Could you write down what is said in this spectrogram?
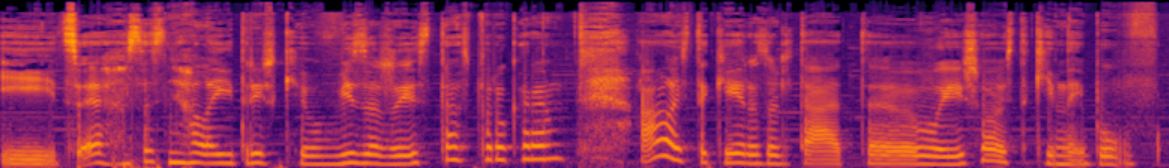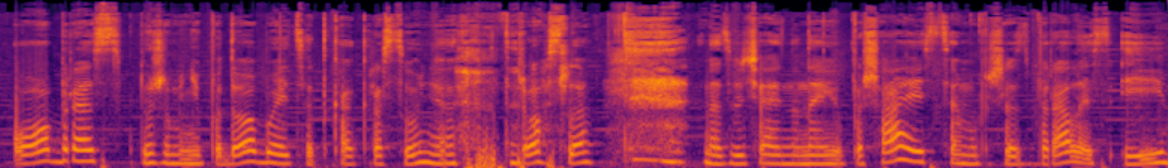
і це засняла її трішки візажиста з перукарем. А ось такий результат е, вийшов. Ось такий в неї був образ. Дуже мені подобається така красуня доросла. Надзвичайно нею пишаюся. Ми вже збирались і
